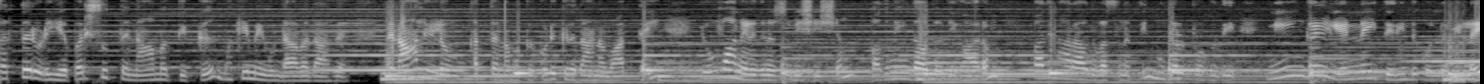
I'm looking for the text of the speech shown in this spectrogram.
கர்த்தருடைய பரிசுத்த நாமத்திற்கு மகிமை உண்டாவதாக. இந்த நாளிலும் கர்த்தர் நமக்கு கொடுக்கிறதான வார்த்தை யோவான் எழுதின சுவிசேஷம் பதினைந்தாவது அதிகாரம் பதினாறாவது வசனத்தின் முதல் பகுதி. நீங்கள் என்னை தெரிந்து கொள்ளவில்லை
